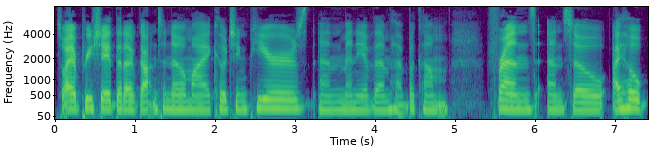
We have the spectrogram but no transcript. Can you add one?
so I appreciate that I've gotten to know my coaching peers, and many of them have become friends. And so I hope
